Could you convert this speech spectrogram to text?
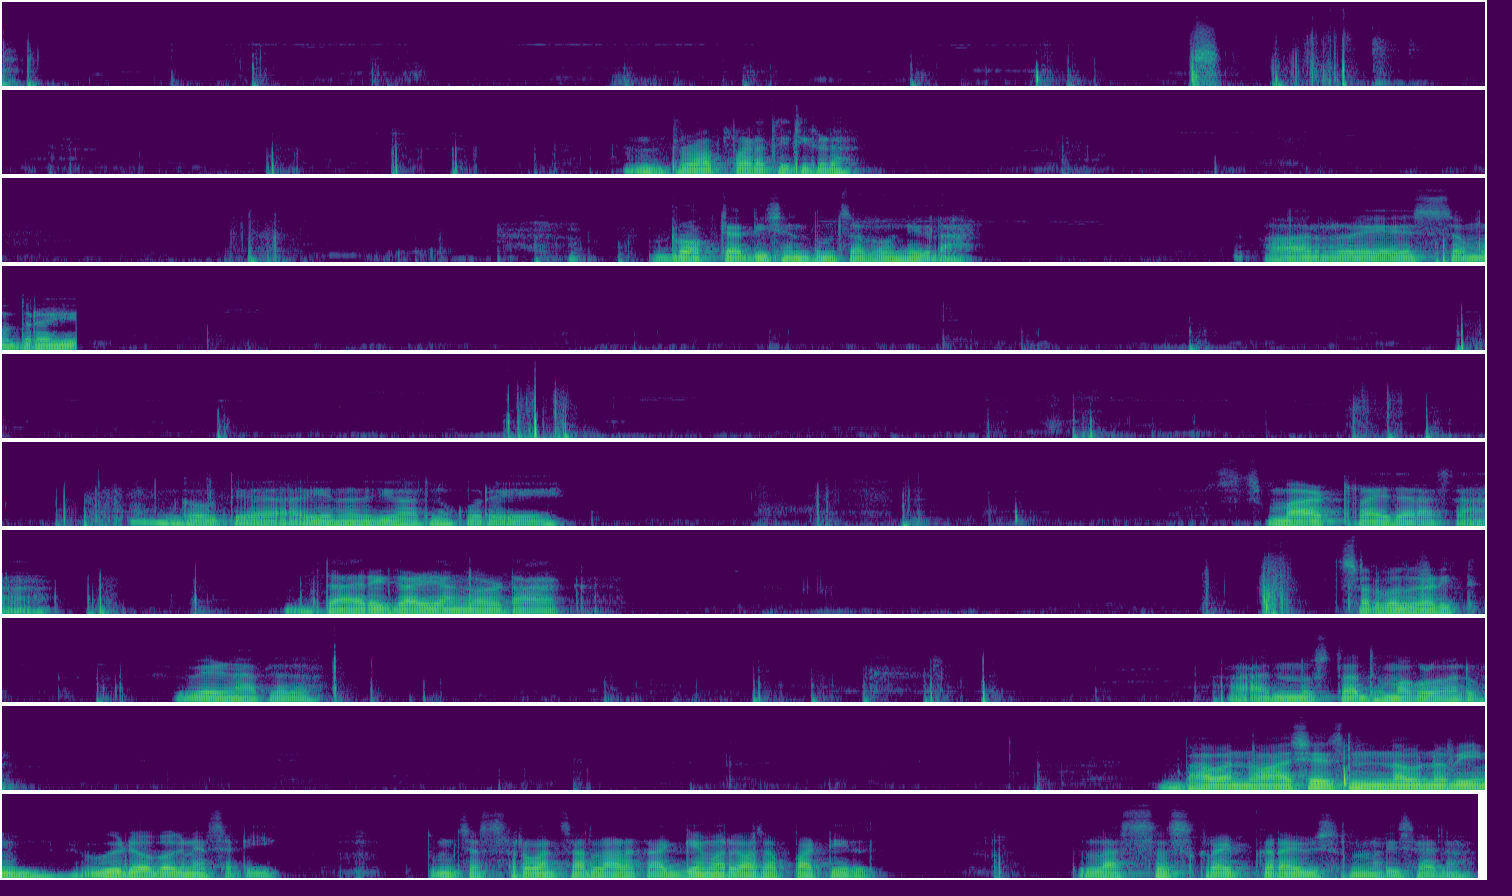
ड्रॉप पडत तिकडं. ड्रॉपच्या दिशेने तुमचा भाऊ निघाला. अरे समुद्र ही गवत्या एनर्जी घाल नको रे. स्मार्ट राह जरासा डायरेक्ट गाडी अंगावर टाक. चल बस गाडीत. वेळ नाही आपल्याला आज नुसता धुमाकूळ घालू भावांनो असेच नवनवीन व्हिडिओ बघण्यासाठी तुमच्या सर्वांचा लाडका गेमरगावचा पाटील. ला सबस्क्राईब करायला विसरू नका दिसायला.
